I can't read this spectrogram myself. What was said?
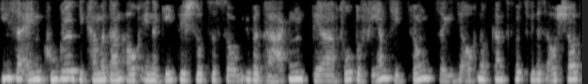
dieser einen Kugel, die kann man dann auch energetisch sozusagen übertragen per Fotofernsitzung. Zeige ich dir auch noch ganz kurz, wie das ausschaut.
